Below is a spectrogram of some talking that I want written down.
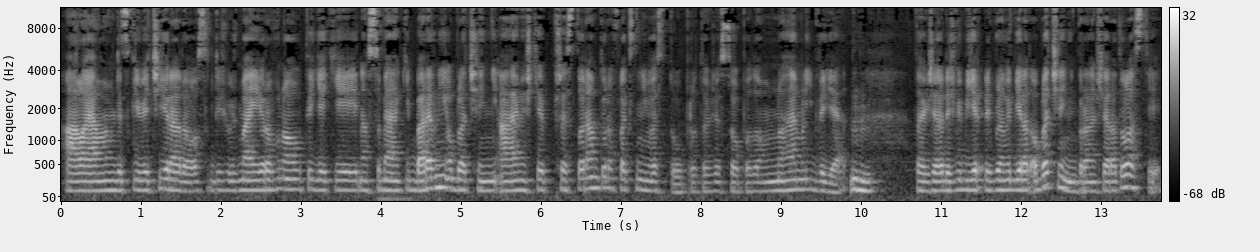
Ale já mám vždycky větší radost, když už mají rovnou ty děti na sebe nějaký barevný oblečení a já jim ještě přesto dám tu reflexní vestu, protože jsou potom mnohem líp vidět. Mm-hmm. Takže když, vybír, když budeme vybírat oblečení pro naše ratolesti,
